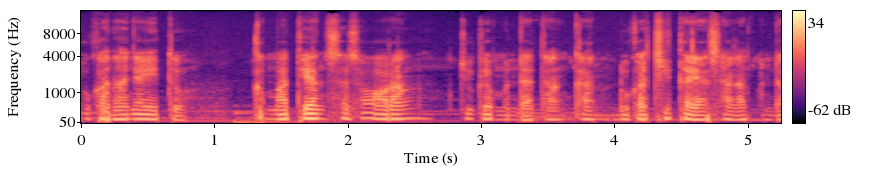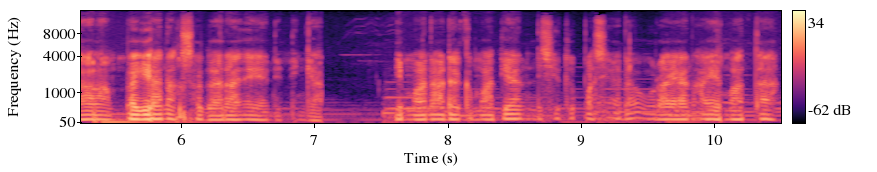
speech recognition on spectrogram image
Bukan hanya itu, kematian seseorang juga mendatangkan duka cita yang sangat mendalam bagi anak saudaranya yang ditinggal. Di mana ada kematian, di situ pasti ada uraian air mata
